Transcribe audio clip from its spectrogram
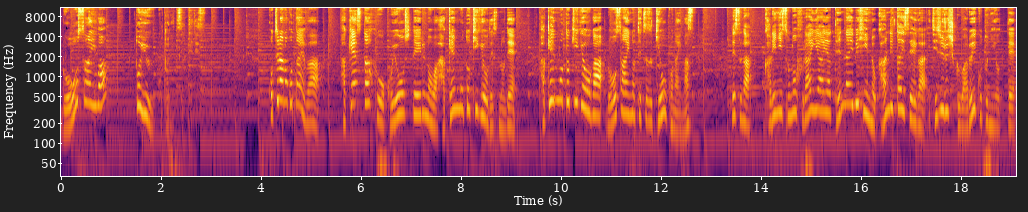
労災は？ということについてです。こちらの答えは、派遣スタッフを雇用しているのは派遣元企業ですので、派遣元企業が労災の手続きを行います。ですが、仮にそのフライヤーや店内備品の管理体制が著しく悪いことによって、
